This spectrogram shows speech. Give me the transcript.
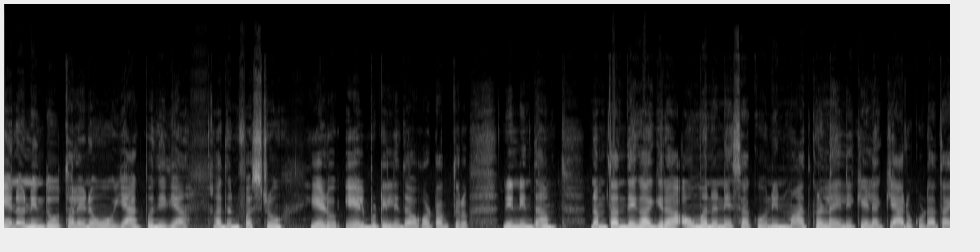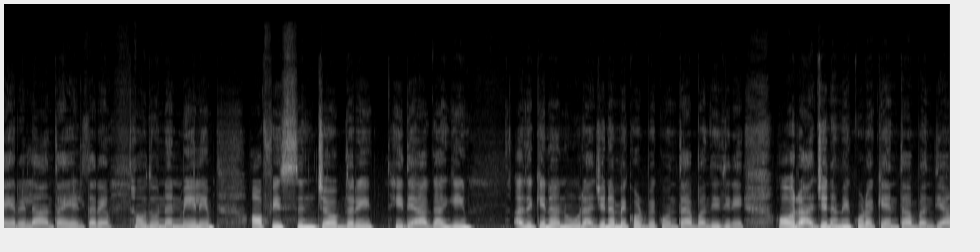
ಏನೋ ನಿಂದು ತಲೆನೋವು, ಯಾಕೆ ಬಂದಿದ್ಯಾ? ಅದನ್ನು ಫಸ್ಟು ಹೇಳು. ಹೇಳ್ಬಿಟ್ಟು ಇಲ್ಲಿಂದ ಹೊರಟೋಗ್ತಿರು. ನಿನ್ನಿಂದ ನಮ್ಮ ತಂದೆಗಾಗಿರೋ ಅವಮಾನನೇ ಸಾಕು. ನಿನ್ನ ಮಾತುಗಳನ್ನ ಇಲ್ಲಿ ಕೇಳೋಕ್ಕೆ ಯಾರು ಕೂಡ ತಯಾರಿಲ್ಲ ಅಂತ ಹೇಳ್ತಾರೆ. ಹೌದು ನನ್ನ ಮೇಲೆ ಆಫೀಸಿನ ಜವಾಬ್ದಾರಿ ಇದೆ. ಹಾಗಾಗಿ ಅದಕ್ಕೆ ನಾನು ರಾಜೀನಾಮೆ ಕೊಡಬೇಕು ಅಂತ ಬಂದಿದ್ದೀನಿ. ಓ, ರಾಜೀನಾಮೆ ಕೊಡೋಕ್ಕೆ ಅಂತ ಬಂದ್ಯಾ?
